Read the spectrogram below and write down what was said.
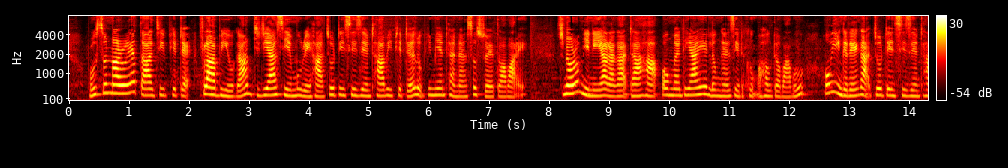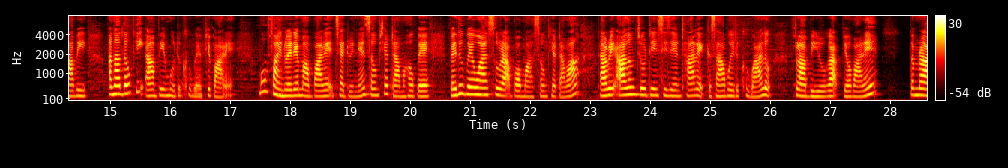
။ဘိုဆိုနာရိုရဲ့သားကြီးဖြစ်တဲ့ဖလာဘီယိုကဒီတရားစီရင်မှုတွေဟာကြိုတီစီစဉ်ထားပြီးဖြစ်တယ်လို့ပြင်းပြင်းထန်ထန်ဆွဆွဲသွားပါတယ်။ ကျွန်တော်တို့မြင်နေရတာကဒါဟာပုံမှန်တရားရေးလုပ်ငန်းစဉ်တစ်ခုမဟုတ်တော့ပါဘူး။ဟိုးရင်ကလေးကကြိုတင်စီစဉ်ထားပြီးအနာသုံးဖိအားပေးမှုတစ်ခုပဲဖြစ်ပါတယ်။မှုဖိုင်တွေထဲမှာပါတဲ့အချက်တွေနဲ့ဆုံးဖြတ်တာမဟုတ်ပဲဘယ်သူပဲဝါဆိုတာအပေါ်မှာဆုံးဖြတ်တာပါ။ဒါတွေအားလုံးကြိုတင်စီစဉ်ထားတဲ့ကစားပွဲတစ်ခုပါလို့ဖလာဘီယိုကပြောပါတယ်။သမရာ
